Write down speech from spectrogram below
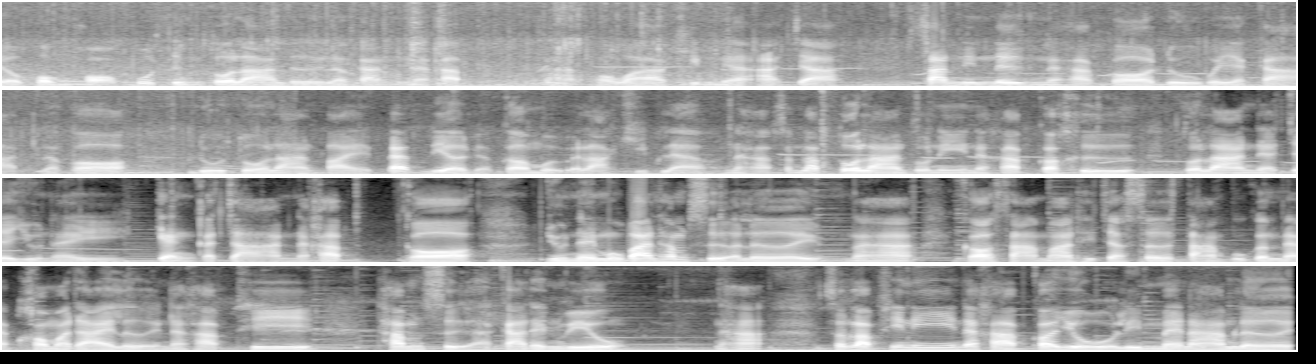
ดี๋ยวผมขอพูดถึงตัวลานเลยแล้วกันนะครับนะเพราะว่าคลิปเนี้ยอาจจะสั้นนิดนึงนะครับ ก็ดูบรรยากาศแล้วก็ดูตัวลานไปแป๊บเดียวเดี๋ยวก็หมดเวลาคลิปแล้วนะครับสำหรับตัวลานตัวนี้นะครับก็คือตัวลานเนี่ยจะอยู่ในแก่งกระจานนะครับ ก็อยู่ในหมู่บ้านถ้ำเสือเลยนะฮะก็สามารถที่จะเซิร์ชตาม Google Map เข้ามาได้เลยนะครับ ที่ถ้ำเสือ Garden View นะฮะสำหรับที่นี่นะครับก็อยู่ริมแม่น้ำเลย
